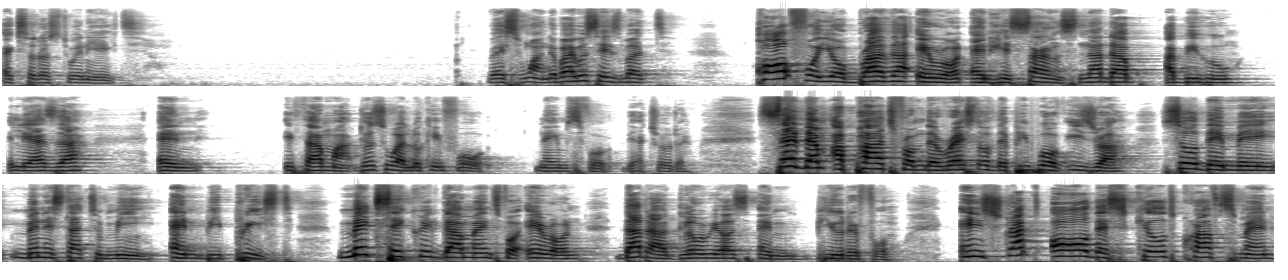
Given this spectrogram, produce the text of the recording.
Exodus 28, verse 1. The Bible says, But Call for your brother Aaron and his sons, Nadab, Abihu, Eleazar, and Ithamar, those who are looking for names for their children. Set them apart from the rest of the people of Israel so they may minister to me and be priests. Make sacred garments for Aaron that are glorious and beautiful. Instruct all the skilled craftsmen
